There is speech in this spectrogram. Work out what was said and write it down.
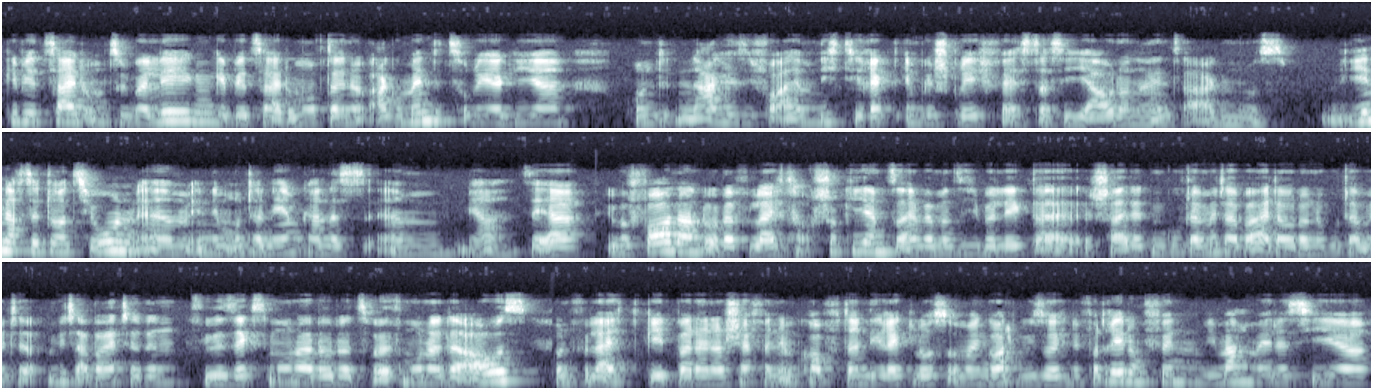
Gib ihr Zeit, um zu überlegen, gib ihr Zeit, um auf deine Argumente zu reagieren und nagel sie vor allem nicht direkt im Gespräch fest, dass sie Ja oder Nein sagen muss je nach Situation ähm, in dem Unternehmen kann das ähm, ja, sehr überfordernd oder vielleicht auch schockierend sein, wenn man sich überlegt, da scheidet ein guter Mitarbeiter oder eine gute Mitarbeiterin für sechs Monate oder zwölf Monate aus und vielleicht geht bei deiner Chefin im Kopf dann direkt los, oh mein Gott, wie soll ich eine Vertretung finden, wie machen wir das hier?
